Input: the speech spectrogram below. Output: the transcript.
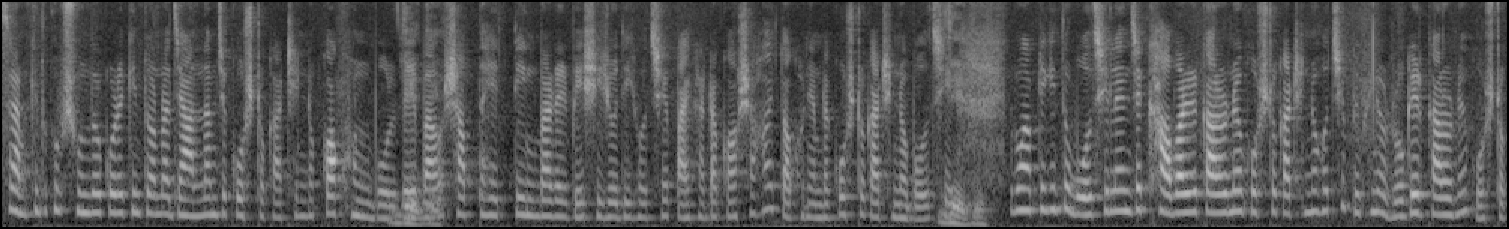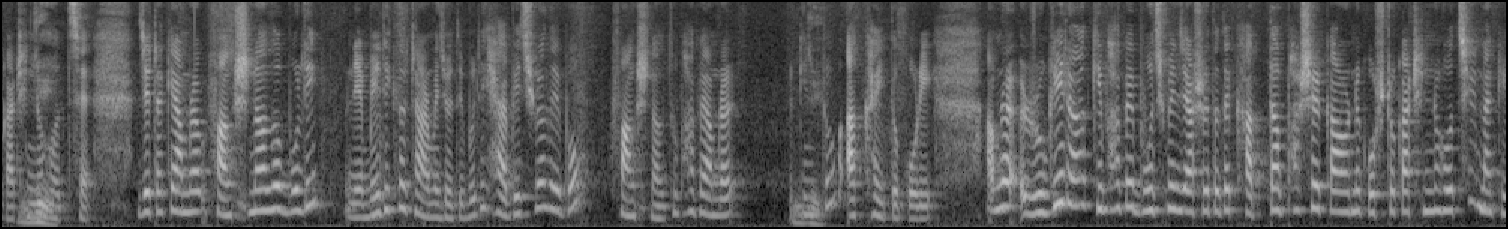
স্যার আমি কিন্তু খুব সুন্দর করে কিন্তু আমরা জানলাম যে কোষ্ঠকাঠিন্য কখন বলবে বা সপ্তাহে তিনবারের বেশি যদি হচ্ছে পায়খানাটা কষা হয় তখনই আমরা কোষ্ঠকাঠিন্য বলছি। এবং আপনি কিন্তু বলছিলেন যে খাবারের কারণেও কোষ্ঠকাঠিন্য হচ্ছে বিভিন্ন রোগের কারণেও কোষ্ঠকাঠিন্য হচ্ছে। যেটাকে আমরা ফাংশনালও বলি মানে মেডিকেল টার্মে যদি বলি হ্যাবিচুয়াল এবং ফাংশনাল দুভাবে আমরা কিন্তু আখ্যায়িত করি। আমরা রোগীরা কীভাবে বুঝবেন যে আসলে তাদের খাদ্যাভ্যাসের কারণে কোষ্ঠকাঠিন্য হচ্ছে, নাকি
